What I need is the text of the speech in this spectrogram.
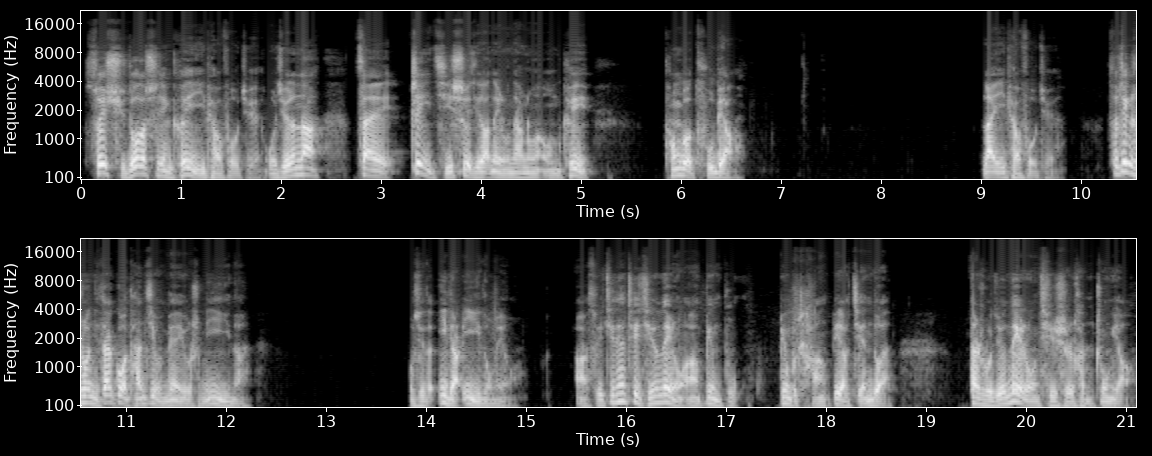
所以许多的事情可以一票否决。我觉得呢，在这一集涉及到内容当中啊，我们可以通过图表来一票否决。所以这个时候你再跟我谈基本面有什么意义呢？我觉得一点意义都没有啊。所以今天这集的内容啊，并不并不长，比较简短，但是我觉得内容其实很重要，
